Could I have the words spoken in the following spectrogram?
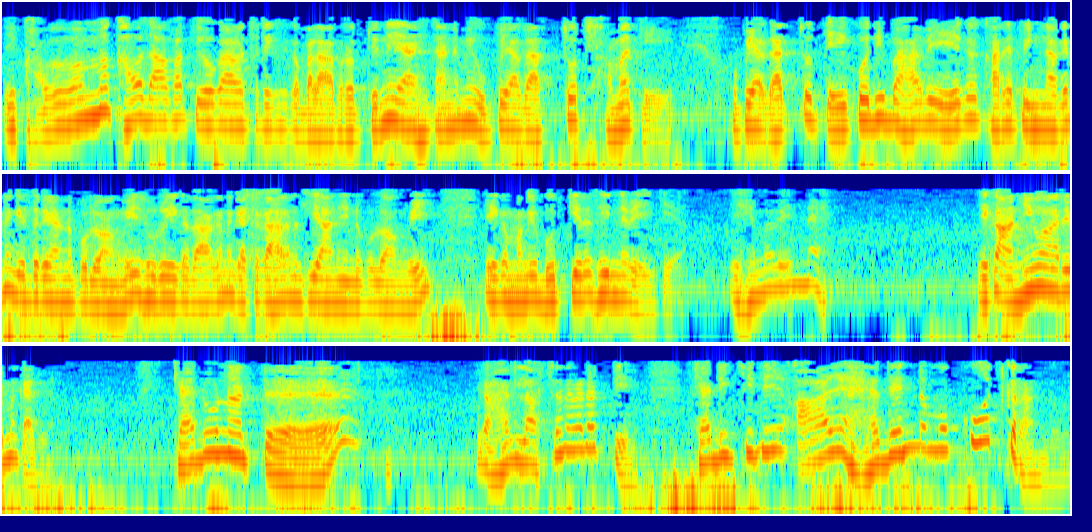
ඒ කවවම්ම කවදාකවත් යෝගාවචරික බලාපොරොත්තු වෙන්නේ යා හිතන්නේ මේ උපයා ගත්තොත් සමතේ උපයා ගත්තොත් ඒකෝදි භාවයේ ඒක කරපින්නගෙන ගෙදර යන්න පුළුවන් වෙයි සුරේක දාගෙන ගැට ගහගෙන තියාගෙන ඉන්න පුළුවන් වෙයි ඒක මගේ බුද්ධියට සින්න වෙයි කියලා. එහෙම වෙන්නේ නැහැ. ඒක අනිවාර්යයෙන්ම කැඩෙනවා. කැඩුනට ඒක හරි ලස්සන වැඩක් තියෙනවා. කැඩිච්ච දේ ආය හැදෙන්න මොකවත් කරන්න ඕන.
